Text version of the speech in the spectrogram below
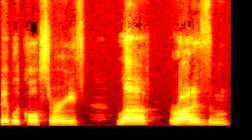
biblical stories, love, eroticism,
